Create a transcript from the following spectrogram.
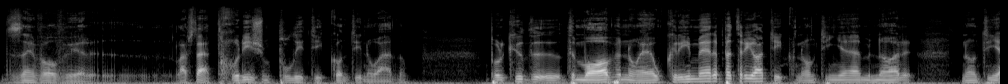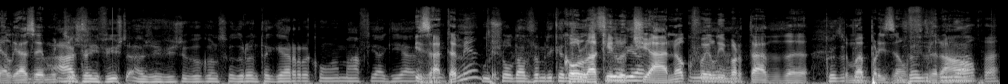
desenvolver, eh, lá está, terrorismo político continuado, porque de, de mob, não é? O crime era patriótico, não tinha a menor. Não tinha, aliás, é muito. Haja em vista, haja visto o que aconteceu durante a guerra com a máfia a guiar Exatamente. os soldados americanos. Com o Lucky Luciano, que foi libertado de, de uma prisão federal, pá,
